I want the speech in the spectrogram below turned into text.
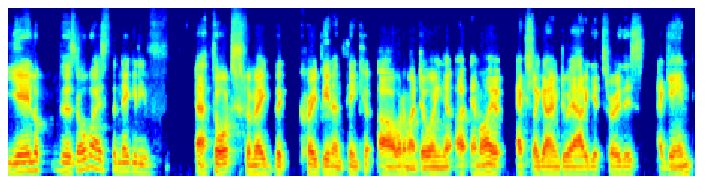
Yeah, look, there's always the negative uh, thoughts for me that creep in and think, oh, what am I doing? Uh, Am I actually going to be able to get through this again?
